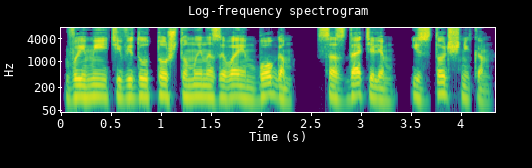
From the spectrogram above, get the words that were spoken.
вы имеете в виду то, что мы называем Богом, Создателем, Источником?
